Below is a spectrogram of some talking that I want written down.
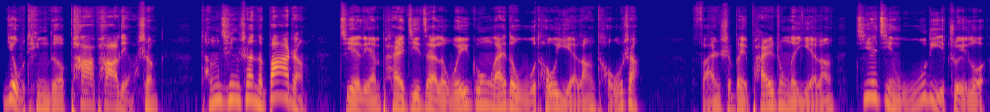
又听得啪啪两声，藤青山的巴掌接连拍击在了围攻来的五头野狼头上。凡是被拍中的野狼，接近无力坠落，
